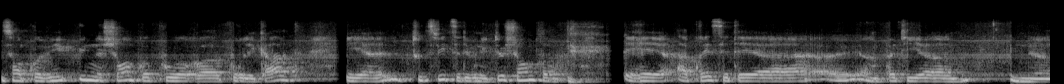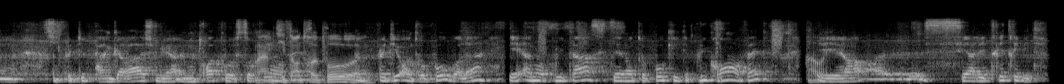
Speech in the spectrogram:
ils ont prévu une chambre pour, euh, pour les cartes. Et euh, tout de suite, c'est devenu deux chambres. Et après, c'était euh, un petit, euh, une, un petit, pas un garage, mais un endroit pour stocker. un en petit fait. entrepôt. Un petit entrepôt, voilà. Et un an plus tard, c'était un entrepôt qui était plus grand, en fait. Ah ouais. Et euh, c'est allé très, très vite.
